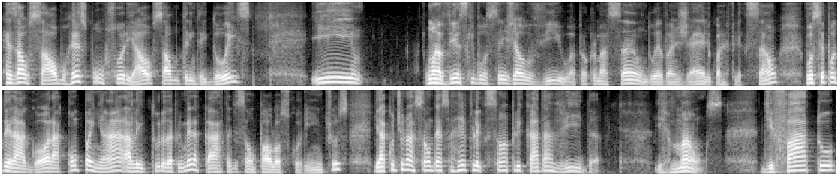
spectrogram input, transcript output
rezar o salmo responsorial, Salmo 32, e uma vez que você já ouviu a proclamação do Evangelho com a reflexão, você poderá agora acompanhar a leitura da primeira carta de São Paulo aos Coríntios e a continuação dessa reflexão aplicada à vida. Irmãos, de fato,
